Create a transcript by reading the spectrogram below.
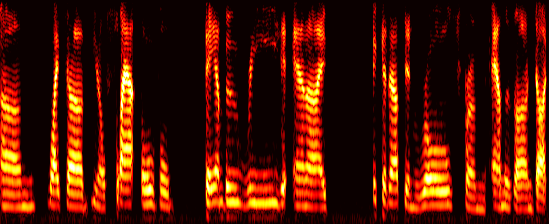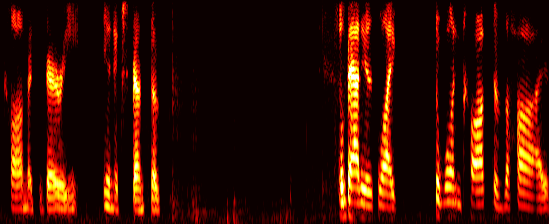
um, like a you know flat oval bamboo reed, and I pick it up in rolls from Amazon.com. It's very inexpensive. So that is like the one cost of the hive.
